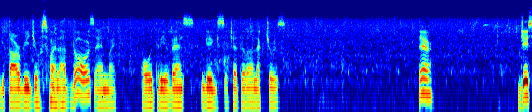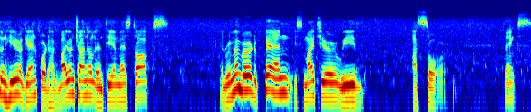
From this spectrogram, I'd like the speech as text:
guitar videos while outdoors, and my poetry events, gigs, etc., lectures. There. Jason here again for the Hagbayon channel and TMS Talks. And remember, the pen is mightier with a sword. Thanks.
